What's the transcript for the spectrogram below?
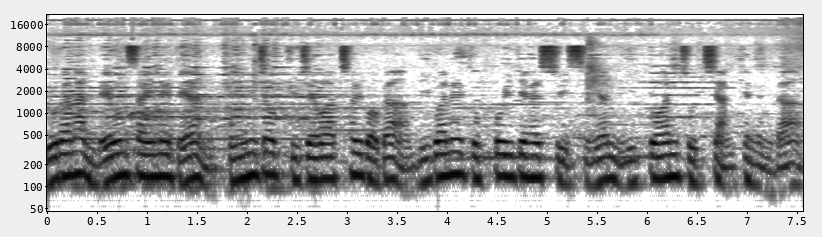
요란한 네온 사인에 대한 공리적 규제와 철거가 미관을 돋보이게 할 수 있으면 이 또한 좋지 않겠는가.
